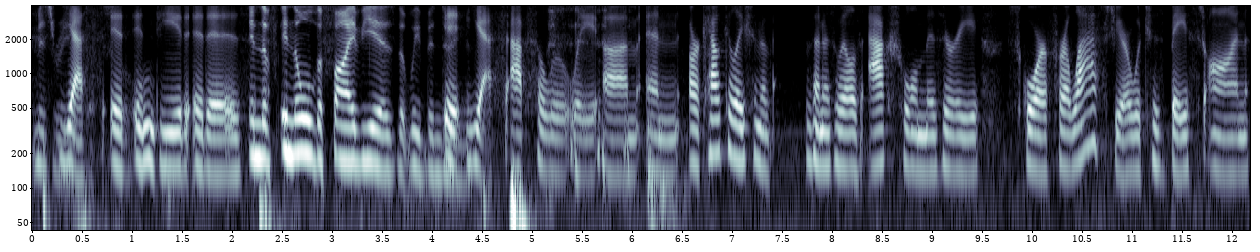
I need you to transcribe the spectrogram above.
misery. Yes, it indeed it is. In the in all the five years that we've been doing. It, yes, absolutely. um, and our calculation of Venezuela's actual misery score for last year, which is based on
